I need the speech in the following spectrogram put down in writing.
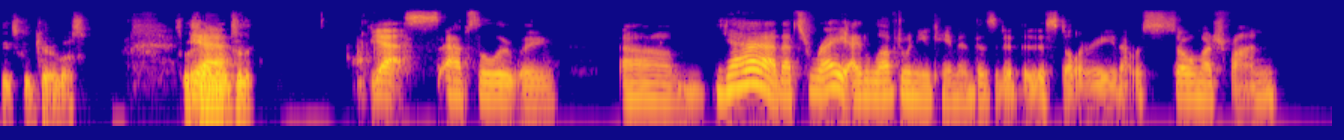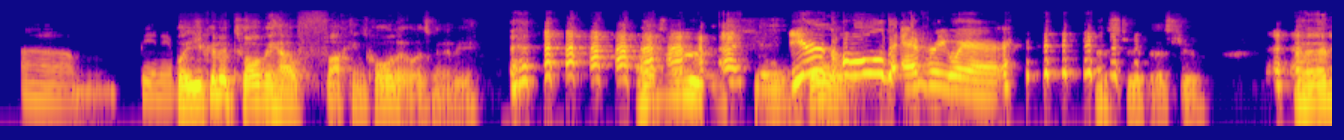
takes good care of us. So Yeah. shout out to them. Yes, absolutely. Um, yeah, that's right. I loved when you came and visited the distillery. That was so much fun. Um, being able But you could have told me how fucking cold it was going to be. I remember it was so You're cold everywhere. That's true. That's true. And then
